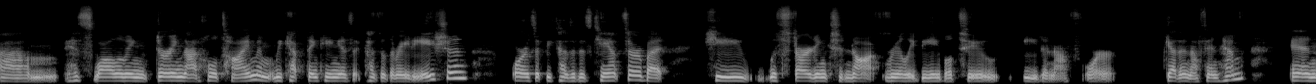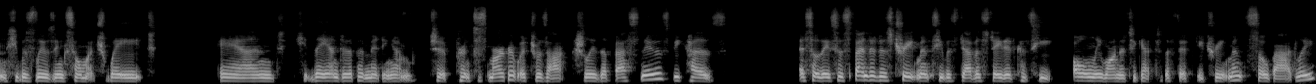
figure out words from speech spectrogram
Um, his swallowing during that whole time, and we kept thinking, is it because of the radiation or is it because of his cancer? But he was starting to not really be able to eat enough or get enough in him. And he was losing so much weight. And he, they ended up admitting him to Princess Margaret, which was actually the best news because so they suspended his treatments. He was devastated because he only wanted to get to the 50 treatments so badly.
